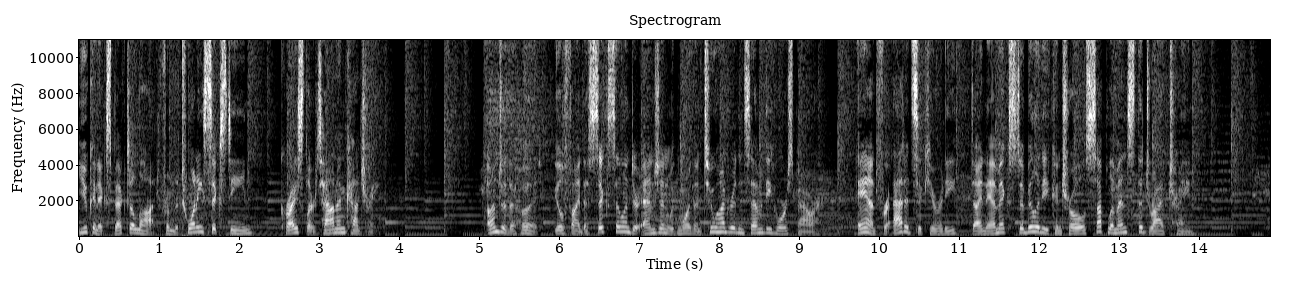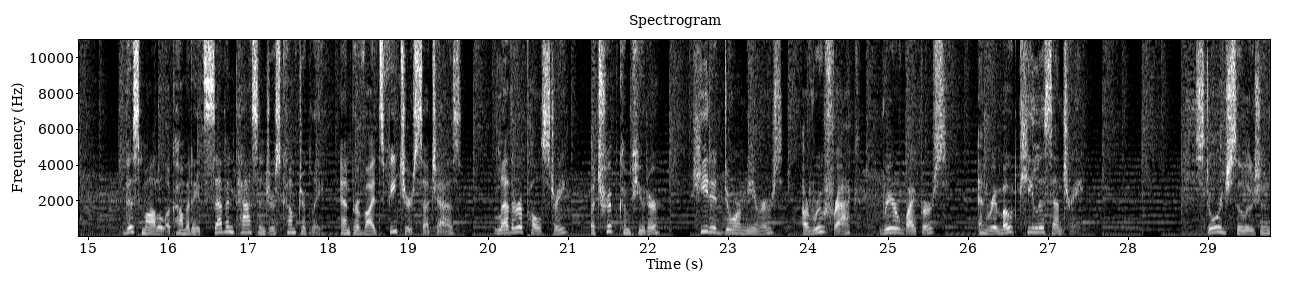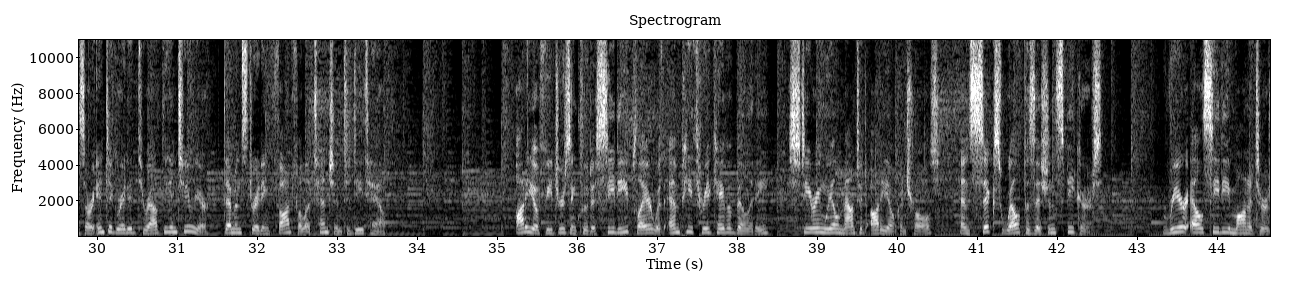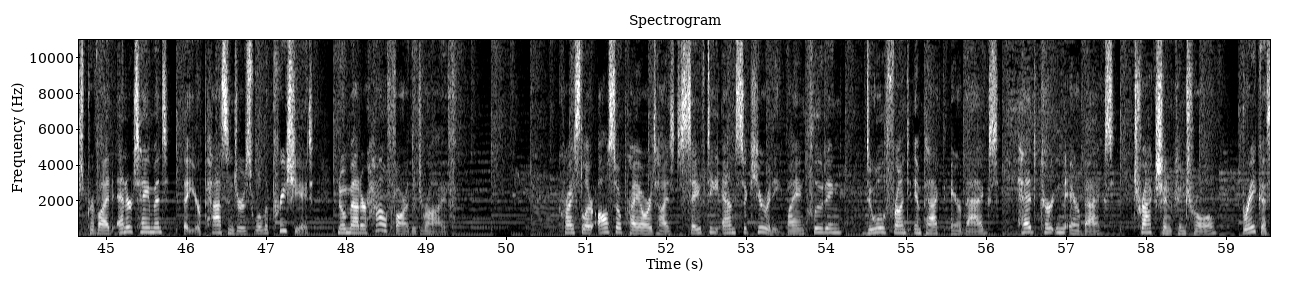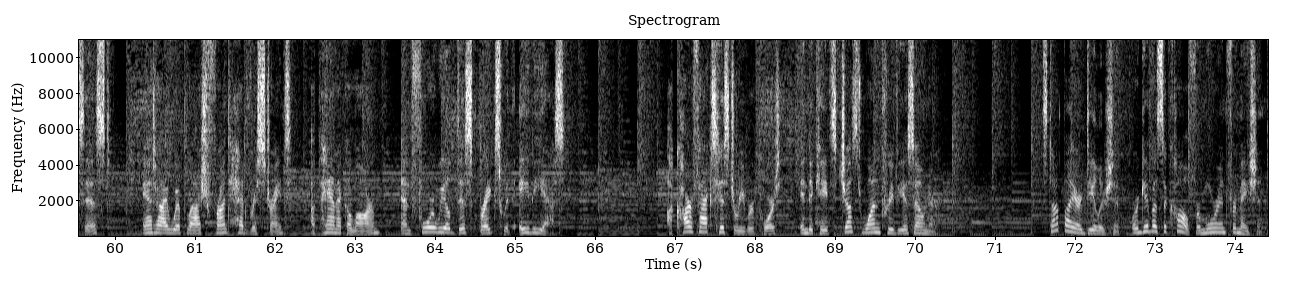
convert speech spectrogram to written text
You can expect a lot from the 2016 Chrysler Town & Country. Under the hood, you'll find a six-cylinder engine with more than 270 horsepower. And for added security, Dynamic Stability Control supplements the drivetrain. This model accommodates seven passengers comfortably and provides features such as leather upholstery, a trip computer, heated door mirrors, a roof rack, rear wipers, and remote keyless entry. Storage solutions are integrated throughout the interior, demonstrating thoughtful attention to detail. Audio features include a CD player with MP3 capability, steering wheel mounted audio controls, and six well-positioned speakers. Rear LCD monitors provide entertainment that your passengers will appreciate no matter how far the drive. Chrysler also prioritized safety and security by including dual front impact airbags, head curtain airbags, traction control, brake assist, anti-whiplash front head restraints, a panic alarm, and four-wheel disc brakes with ABS. A Carfax history report indicates just one previous owner. Stop by our dealership or give us a call for more information.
